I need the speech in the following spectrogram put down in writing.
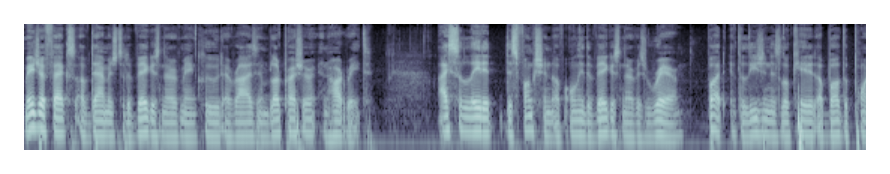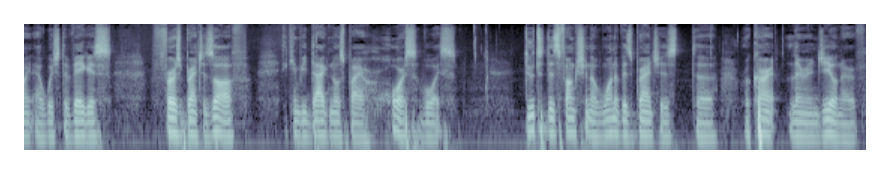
Major effects of damage to the vagus nerve may include a rise in blood pressure and heart rate. Isolated dysfunction of only the vagus nerve is rare, but if the lesion is located above the point at which the vagus first branches off, it can be diagnosed by a hoarse voice. Due to dysfunction of one of its branches, the recurrent laryngeal nerve.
